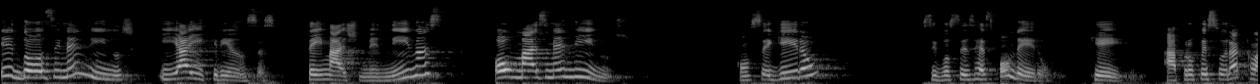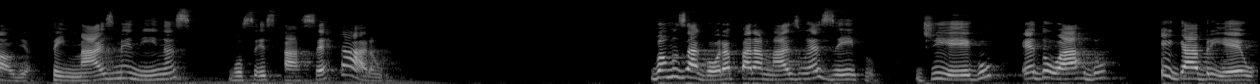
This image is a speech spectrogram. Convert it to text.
e 12 meninos. E aí, crianças, tem mais meninas ou mais meninos? Conseguiram? Se vocês responderam que a professora Cláudia tem mais meninas, vocês acertaram. Vamos agora para mais um exemplo. Diego, Eduardo e Gabriel,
